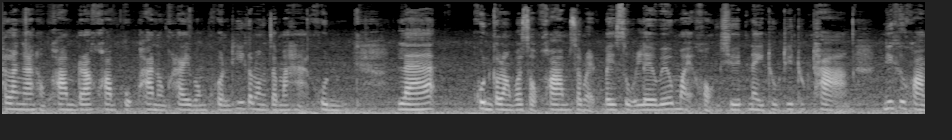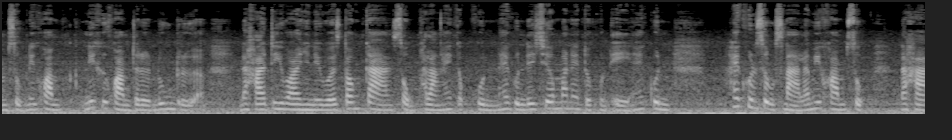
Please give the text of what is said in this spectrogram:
พลังงานของความรักความผูกพันของใครบางคนที่กำลังจะมาหาคุณ และคุณกำลังประสบความสำเร็จไปสู่เลเวลใหม่ของชีวิตในทุกที่ทุกทาง นี่คือความสุขนี่ความนี่คือความเจริญรุ่งเรืองนะคะ Divine Universe ต้องการส่งพลังให้กับคุณ ให้คุณได้เชื่อมั่นในตัวคุณเอง ให้คุณให้คุณสนุกสนานและมีความสุขนะคะ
